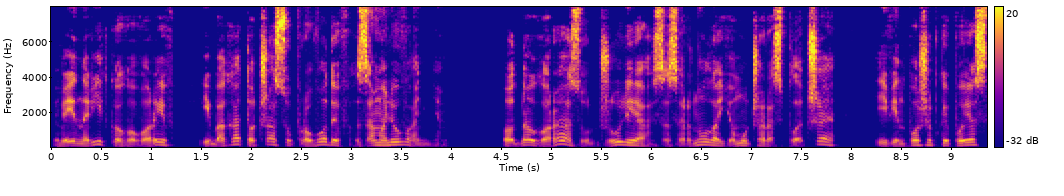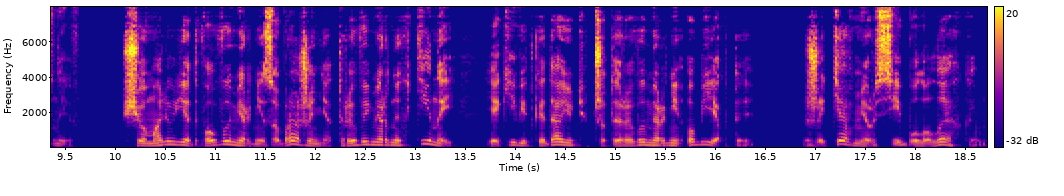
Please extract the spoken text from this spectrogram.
Він рідко говорив і багато часу проводив за малюванням. Одного разу Джулія зазирнула йому через плече, і він пошепки пояснив, що малює двовимірні зображення тривимірних тіней, які відкидають чотиривимірні об'єкти. Життя в Мюрсі було легким,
